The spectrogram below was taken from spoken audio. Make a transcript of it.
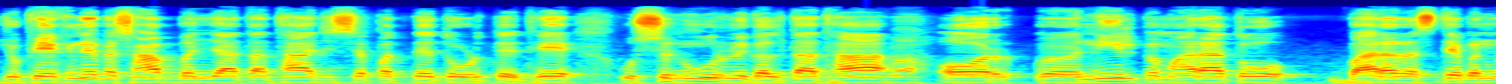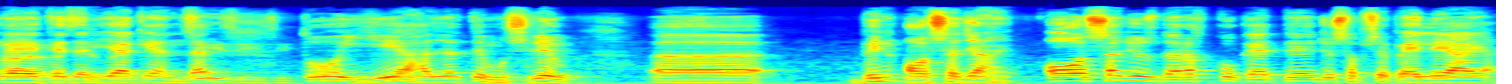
जो फेंकने पे सांप बन जाता था जिससे पत्ते तोड़ते थे उससे नूर निकलता था और नील पे मारा तो बारह रस्ते बन गए थे दरिया के अंदर। जी, जी, जी। तो ये हज़रत मुस्लिम बिन औसजा हैं औसज उस दरख्त को कहते हैं जो सबसे पहले आया।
